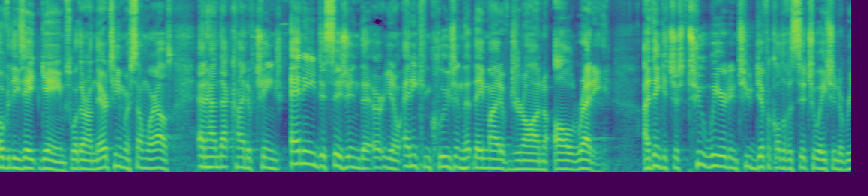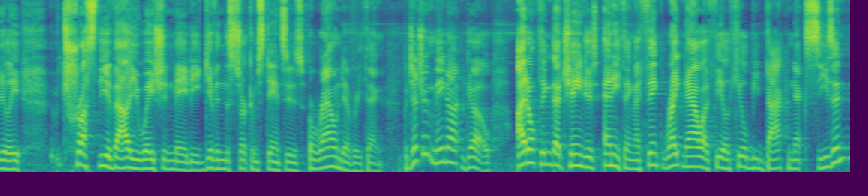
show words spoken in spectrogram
over these eight games, whether on their team or somewhere else, and had that kind of change any decision that or you know any conclusion that they might have drawn already. I think it's just too weird and too difficult of a situation to really trust the evaluation, maybe given the circumstances around everything. But Gentry may not go. I don't think that changes anything. I think right now I feel he'll be back next season.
